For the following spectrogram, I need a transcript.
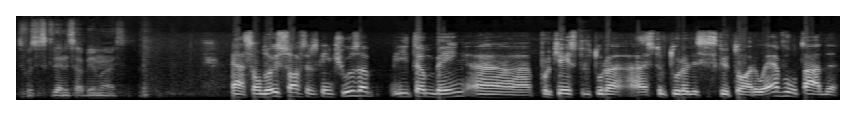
se vocês quiserem saber mais. É, são dois softwares que a gente usa e também uh, porque a estrutura, a estrutura desse escritório é voltada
